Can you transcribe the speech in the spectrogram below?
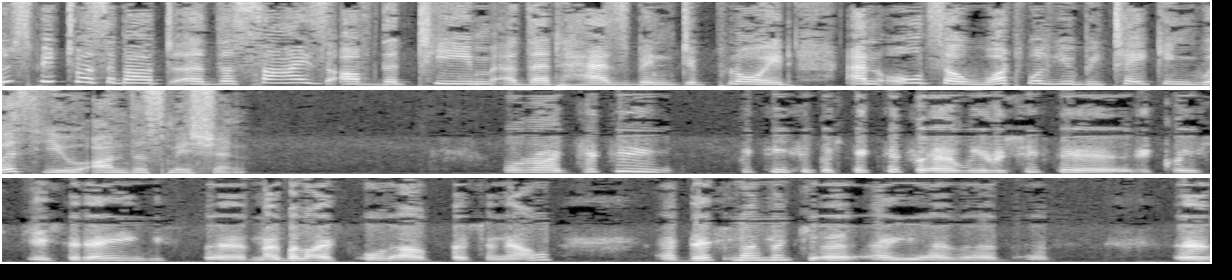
do speak to us about uh, the size of the team that has been deployed and also what will you be taking with you on this mission? All right, just to put things in perspective, uh, we received a request yesterday. We've uh, mobilized all our personnel. At this moment, uh, a, a, a, a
